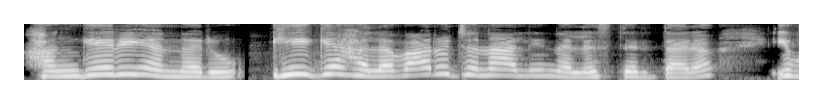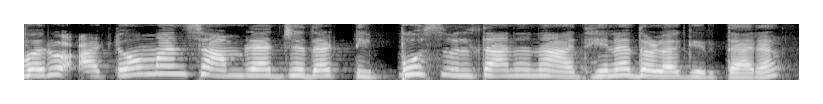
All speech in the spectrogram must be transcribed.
ಹಂಗೇರಿಯನ್ನರು ಹೀಗೆ ಹಲವಾರು ಜನ ಅಲ್ಲಿ ನೆಲೆಸ್ತಿರ್ತಾರೆ. ಇವರು ಅಟೋಮನ್ ಸಾಮ್ರಾಜ್ಯದ ಟಿಪ್ಪು ಸುಲ್ತಾನನ ಅಧೀನದೊಳಗಿರ್ತಾರೆ.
